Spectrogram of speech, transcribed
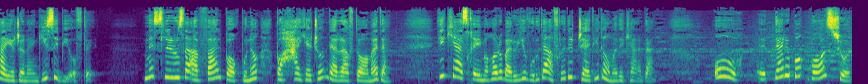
هیجان انگیزی بیفته مثل روز اول باغبونا با هیجان در رفته آمدن. یکی از خیمه ها رو برای ورود افراد جدید آماده کردن. اوه در باغ باز شد.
